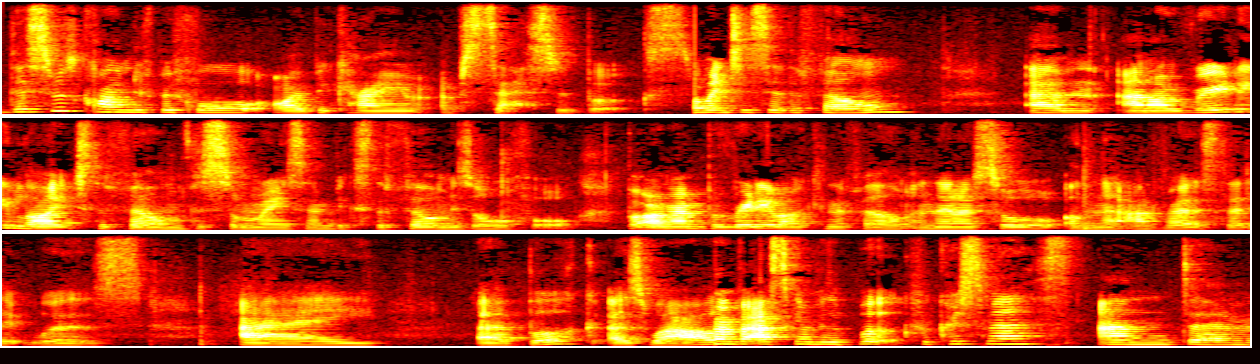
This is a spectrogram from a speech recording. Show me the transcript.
this was kind of before I became obsessed with books. I went to see the film um, and I really liked the film for some reason because the film is awful. But I remember really liking the film, and then I saw on the adverts that it was a, a book as well. I remember asking for the book for Christmas, and um,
